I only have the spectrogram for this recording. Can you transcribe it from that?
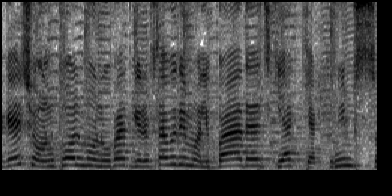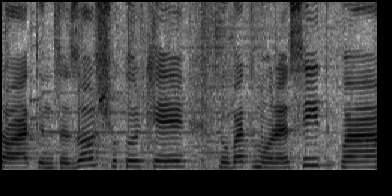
اگر چون کال ما نوبت گرفته بودیم ولی بعد از یک یک نیم ساعت انتظار شکر که نوبت ما رسید و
